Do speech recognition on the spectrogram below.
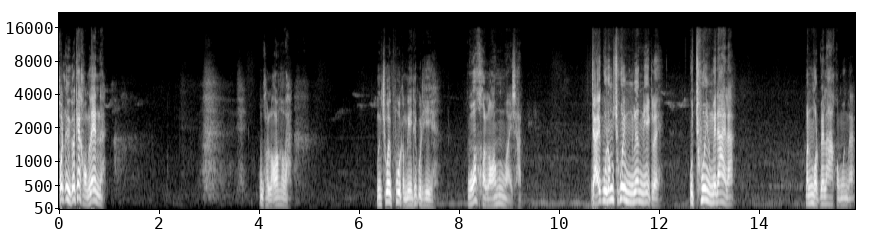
คนอื่นก็แค่ของเล่นน่ะ กูขอร้องอะวะมึงช่วยพูดกับเมียให้กูที กูว่าขอร้องมึงไหวชัด อย่าให้กูต้องช่วยมึงเรื่องนี้อีกเลย กูช่วยมึงไม่ได้แล้วมันหมดเวลาของมึงแล้ว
